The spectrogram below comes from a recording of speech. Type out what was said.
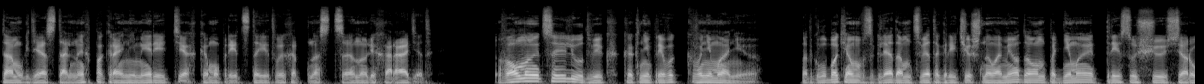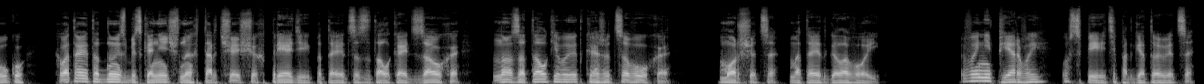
Там, где остальных, по крайней мере, тех, кому предстоит выход на сцену, лихорадит. Волнуется и Людвиг, как не привык к вниманию. Под глубоким взглядом цвета гречишного меда он поднимает трясущуюся руку, хватает одну из бесконечных торчащих прядей, пытается затолкать за ухо, но заталкивает, кажется, в ухо. Морщится, мотает головой. «Вы не первый, успеете подготовиться»,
